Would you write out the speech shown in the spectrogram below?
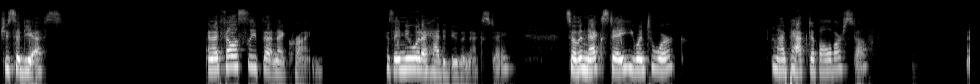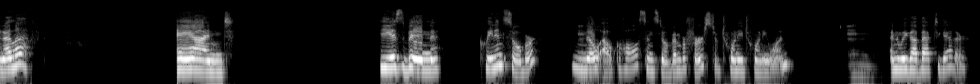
She said, Yes. And I fell asleep that night crying because I knew what I had to do the next day. So the next day, he went to work and I packed up all of our stuff and I left. And he has been clean and sober no alcohol since November 1st of 2021. Mm. And we got back together.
